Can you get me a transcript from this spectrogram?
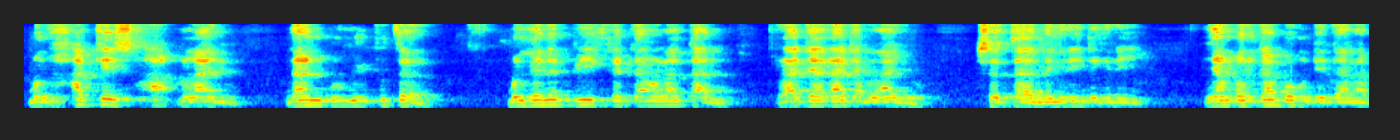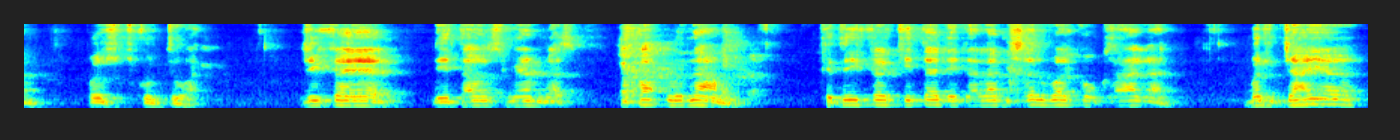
menghakis hak Melayu dan bumi putra mengenepi kedaulatan raja-raja Melayu serta negeri-negeri yang bergabung di dalam persekutuan. Jika di tahun 1946 ketika kita di dalam serba kekurangan berjaya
